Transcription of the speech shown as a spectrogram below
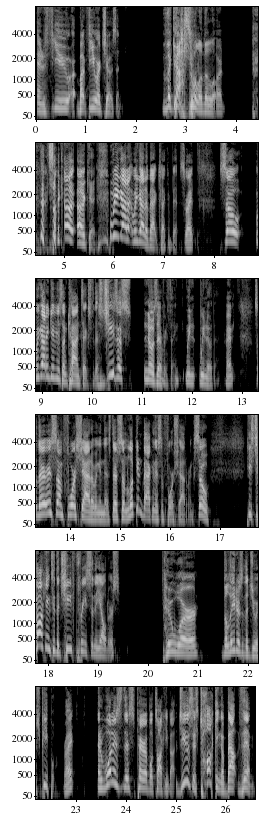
and few, but few are chosen. The gospel of the Lord. it's like, oh, okay, we got to we got to backtrack a bit, right? So we got to give you some context for this. Jesus knows everything. We we know that, right? So there is some foreshadowing in this. There's some looking back, and there's some foreshadowing. So he's talking to the chief priests and the elders, who were the leaders of the Jewish people, right? And what is this parable talking about? Jesus is talking about them.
